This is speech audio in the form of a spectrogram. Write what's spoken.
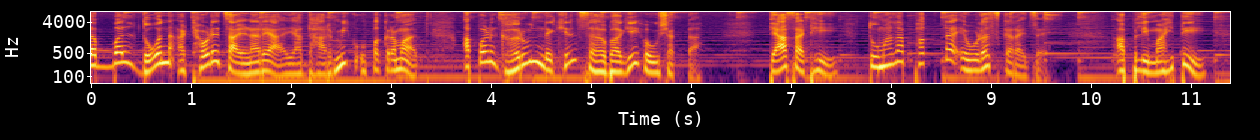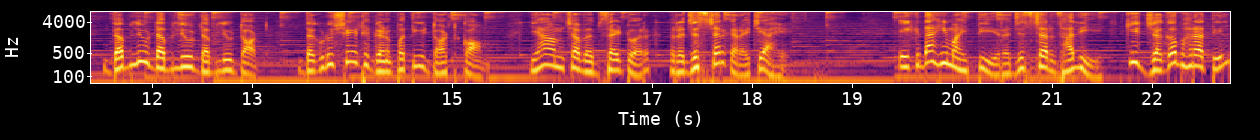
तब्बल दोन आठवडे चालणाऱ्या या धार्मिक उपक्रमात आपण घरून देखील सहभागी होऊ शकता. त्यासाठी तुम्हाला फक्त एवढंच करायचं आहे आपली माहिती W W W dot Dagdusheth Ganpati dot com ह्या आमच्या वेबसाईटवर रजिस्टर करायची आहे. एकदा ही माहिती रजिस्टर झाली की जगभरातील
